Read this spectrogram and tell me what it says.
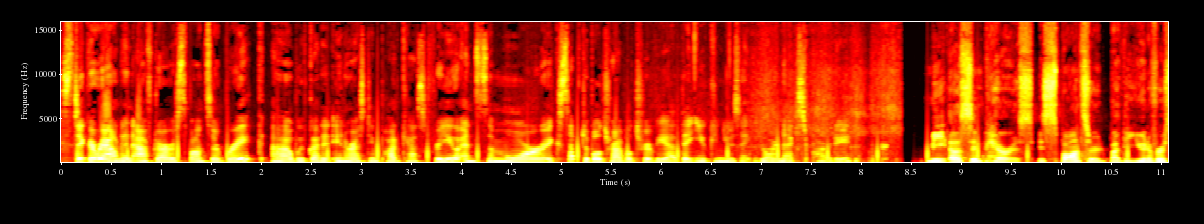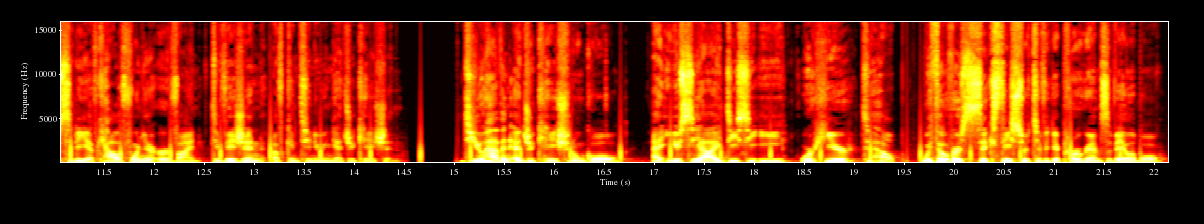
stick around, and after our sponsor break, uh, we've got an interesting podcast for you and some more acceptable travel trivia that you can use at your next party. Meet Us in Paris is sponsored by the University of California Irvine Division of Continuing Education. Do you have an educational goal? At UCI DCE, we're here to help. With over 60 certificate programs available,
